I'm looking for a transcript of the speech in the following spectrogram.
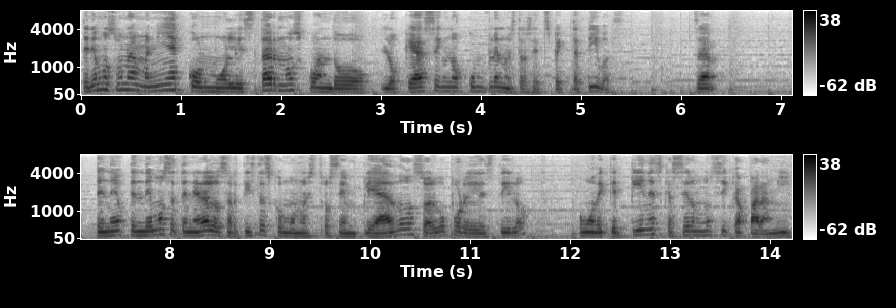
tenemos una manía con molestarnos cuando lo que hacen no cumple nuestras expectativas. O sea, tendemos a tener a los artistas como nuestros empleados o algo por el estilo como de que tienes que hacer música para mí.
